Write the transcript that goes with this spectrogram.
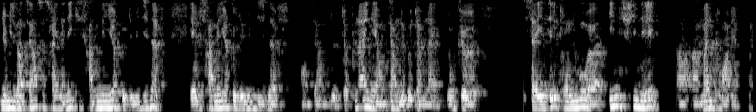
2021, ce sera une année qui sera meilleure que 2019. Et elle sera meilleure que 2019 en termes de top line et en termes de bottom line. Donc, euh, ça a été pour nous, euh, in fine, un, un, mal pour un bien. Ouais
